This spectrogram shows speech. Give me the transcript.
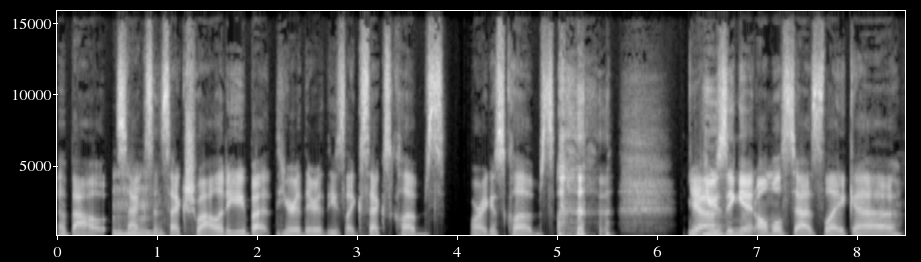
about mm-hmm. sex and sexuality. But here, there are these like sex clubs, or I guess clubs, yeah, using it almost as like a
